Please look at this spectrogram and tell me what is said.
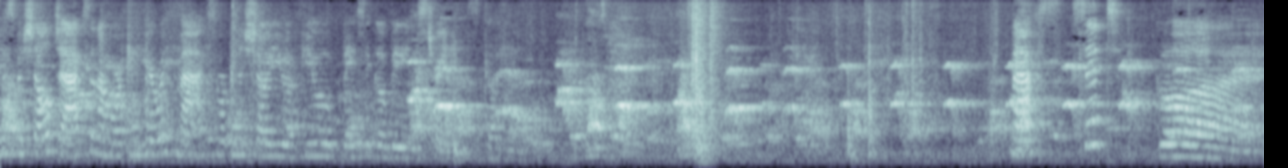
name is Michelle Jackson. I'm working here with Max. We're going to show you a few basic obedience trainings. Go ahead. Max, sit. Good.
